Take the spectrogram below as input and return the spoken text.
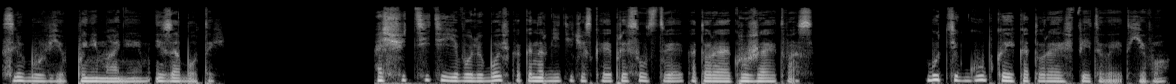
с любовью, пониманием и заботой. Ощутите его любовь как энергетическое присутствие, которое окружает вас. Будьте губкой, которая впитывает его.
